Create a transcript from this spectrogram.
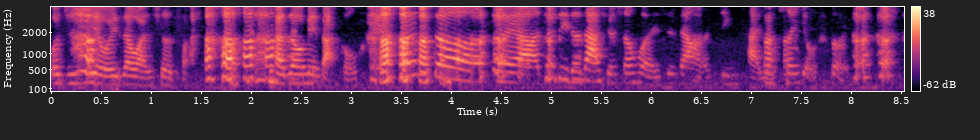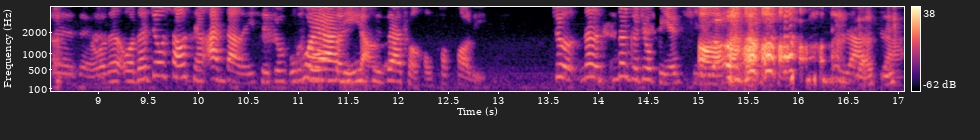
我只记得我一直在玩社团，还在外面打工。真的，对啊，Judy 的大学生活也是非常的精彩，有声有色的。对对对，我的我的就稍显暗淡了一些，就不不会啊，你一直在粉红泡泡里。就那那个就别提哦了。是啊 是啊，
